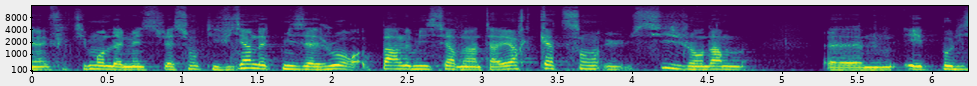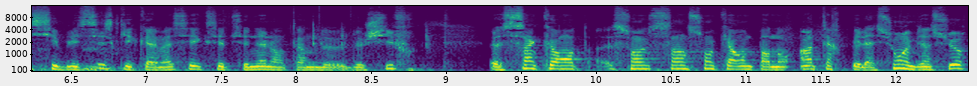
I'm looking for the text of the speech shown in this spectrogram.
effectivement de la même situation qui vient d'être mise à jour par le ministère de l'Intérieur, 406 gendarmes et policiers blessés, ce qui est quand même assez exceptionnel en termes de, chiffres. 540, 540 pardon, interpellations et bien sûr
